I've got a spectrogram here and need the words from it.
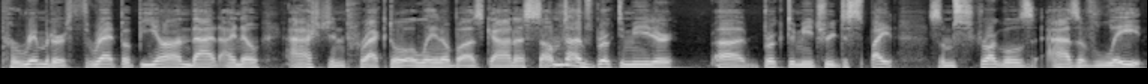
perimeter threat, but beyond that, I know Ashton Prechtel, Elena Bosgana, sometimes Brooke Demeter, uh, Brooke Demetre, despite some struggles as of late.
